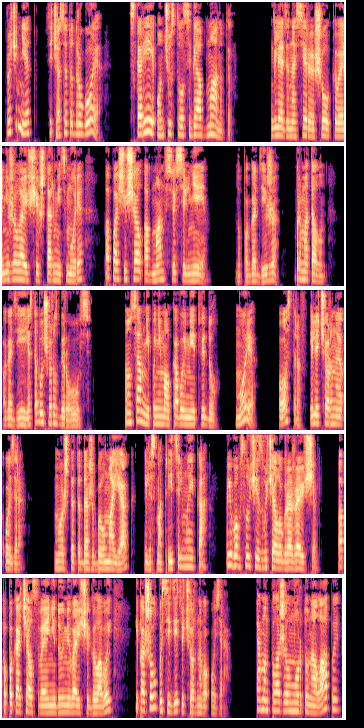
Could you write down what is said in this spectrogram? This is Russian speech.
Впрочем, нет, сейчас это другое. Скорее, он чувствовал себя обманутым. Глядя на серое шелковое, не желающее штормить море, папа ощущал обман все сильнее. «Ну погоди же», — бормотал он, — «погоди, я с тобой еще разберусь». Он сам не понимал, кого имеет в виду. Море? Остров или Черное озеро? Может, это даже был маяк или смотритель маяка? В любом случае звучало угрожающе. Папа покачал своей недоумевающей головой и пошел посидеть у Черного озера. Там он положил морду на лапы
